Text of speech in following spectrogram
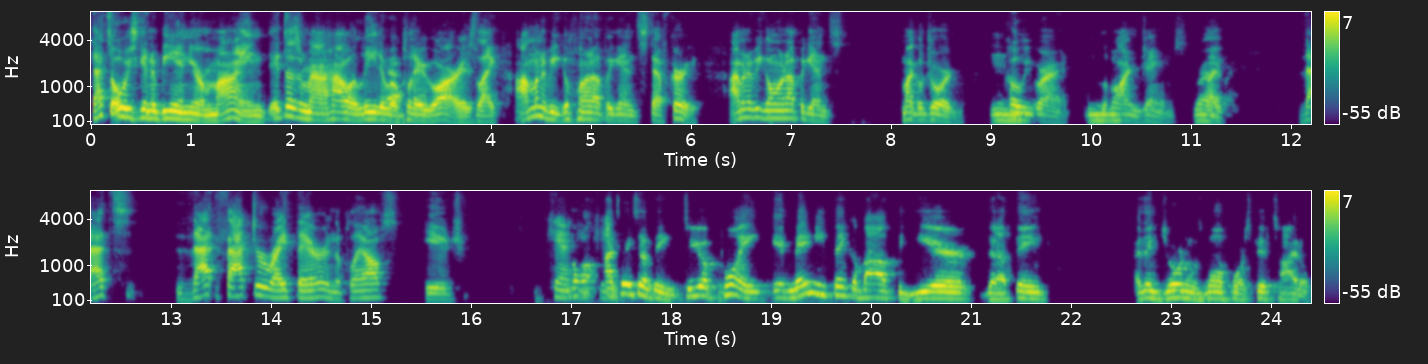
that's always going to be in your mind. It doesn't matter how elite of Yeah. a player you are. Is like I'm going to be going up against Steph Curry. I'm going to be going up against Michael Jordan, Mhm. Kobe Bryant, Mhm. LeBron James. Right. Like that's that factor right there in the playoffs. Huge. Can't. Well, I can't tell you something. To your point, it made me think about the year that I think, I think Jordan was going for his fifth title,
